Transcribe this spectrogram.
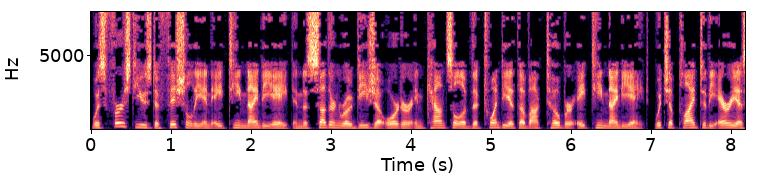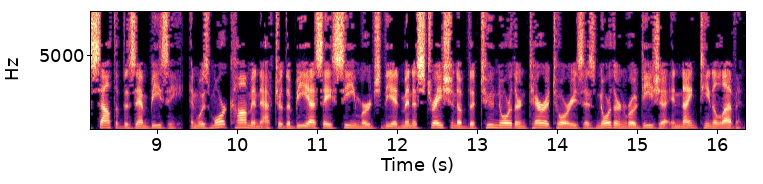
was first used officially in 1898 in the Southern Rhodesia Order in Council of 20 October 1898, which applied to the area south of the Zambezi, and was more common after the BSAC merged the administration of the two northern territories as Northern Rhodesia in 1911.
